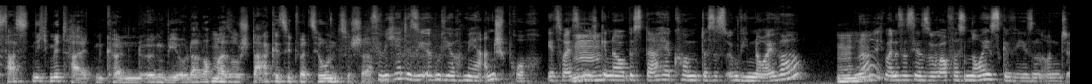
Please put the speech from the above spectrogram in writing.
fast nicht mithalten können irgendwie oder nochmal so starke Situationen zu schaffen. Für mich hätte sie irgendwie auch mehr Anspruch. Jetzt weiß mhm. ich nicht genau, bis daher kommt, dass es irgendwie neu war. Mhm. Ne? Ich meine, es ist ja so auch was Neues gewesen und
